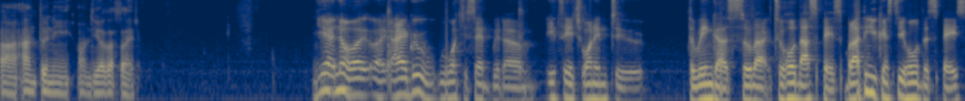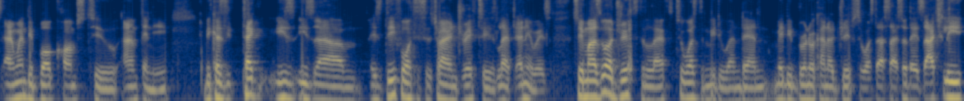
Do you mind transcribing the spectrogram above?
uh, Antony on the other side. Yeah, no, I, I agree with what you said with um ETH wanting to the wingers so that to hold that space. But I think you can still hold the space. And when the ball comes to Antony, because tech his his um his default is to try and drift to his left anyways. So you might as well drift to the left towards the middle and then maybe Bruno kind of drifts towards that side. So there's actually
